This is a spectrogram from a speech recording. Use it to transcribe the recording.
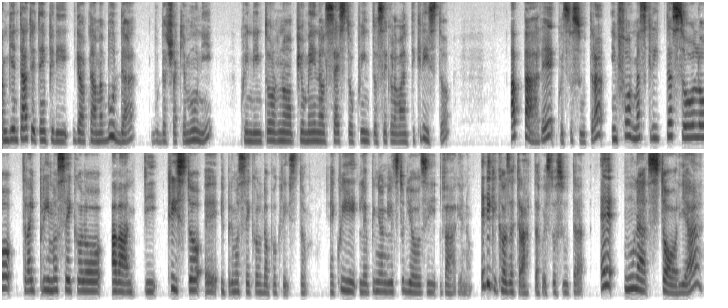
Ambientato ai tempi di Gautama Buddha, Buddha Shakyamuni, quindi intorno più o meno al VI o V secolo a.C., appare questo sutra in forma scritta solo tra il primo secolo avanti Cristo e il primo secolo dopo Cristo. E qui le opinioni degli studiosi variano. E di che cosa tratta questo sutra? È una storia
